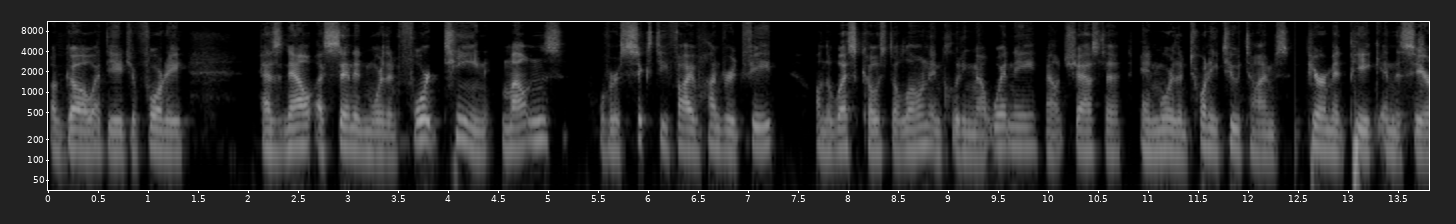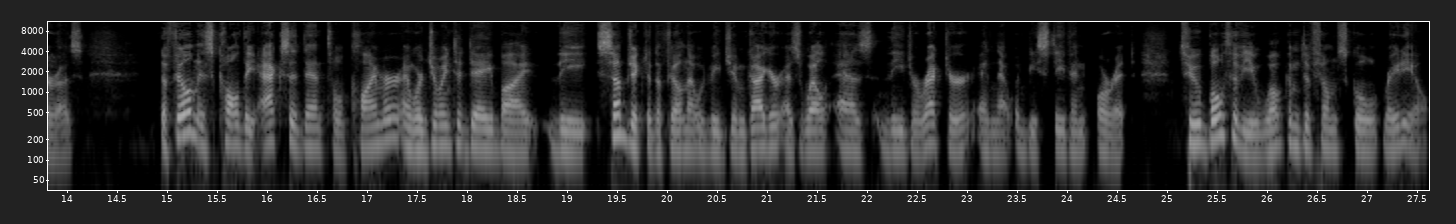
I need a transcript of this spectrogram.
ago at the age of 40, has now ascended more than 14 mountains, over 6,500 feet, on the West Coast alone, including Mount Whitney, Mount Shasta, and more than 22 times Pyramid Peak in the Sierras. The film is called The Accidental Climber, and we're joined today by the subject of the film, that would be Jim Geiger, as well as the director, and that would be Stephen Orrit. To both of you, welcome to Film School Radio.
